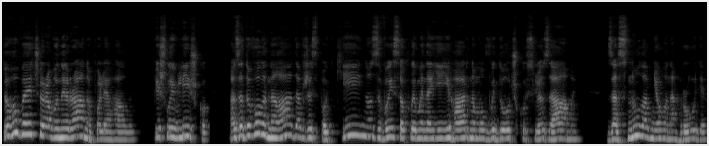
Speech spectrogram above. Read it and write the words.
Того вечора вони рано полягали, пішли в ліжко, а задоволена Ада вже спокійно, з висохлими на її гарному видочку сльозами, заснула в нього на грудях,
